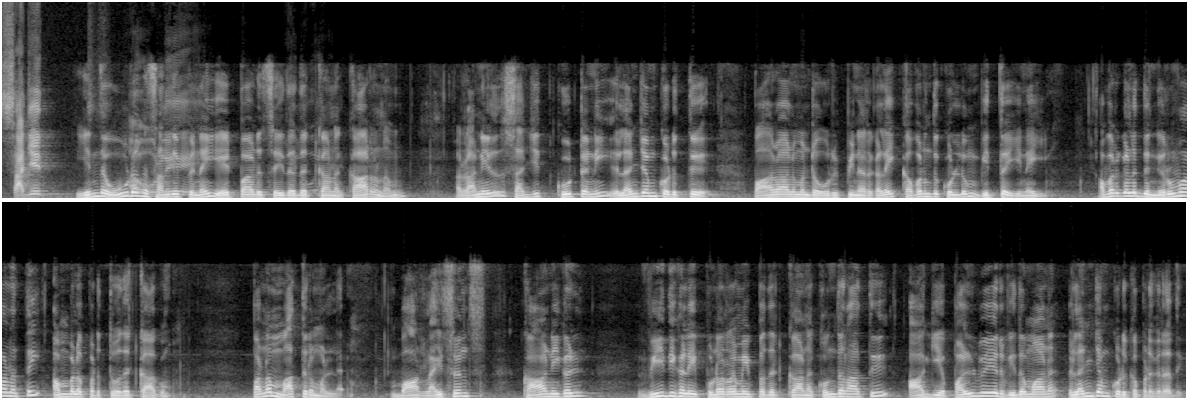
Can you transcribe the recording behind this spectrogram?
සජිත් இந்த ஊடக சந்திப்பினை ஏற்பாடு செய்ததற்கான காரணம் ரணில் சஜித் கூட்டணி இளஞ்சம் கொடுத்து பாராளுமன்ற உறுப்பினர்களை கவர்ந்து கொள்ளும் வித்தையினை அவர்களது நிர்வாணத்தை அம்பலப்படுத்துவதற்காகும் பணம் மாத்திரமல்ல பார் லைசன்ஸ் காணிகள் வீதிகளை புனரமைப்பதற்கான கொந்தராத்து ஆகிய பல்வேறு விதமான இளஞ்சம் கொடுக்கப்படுகிறது.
